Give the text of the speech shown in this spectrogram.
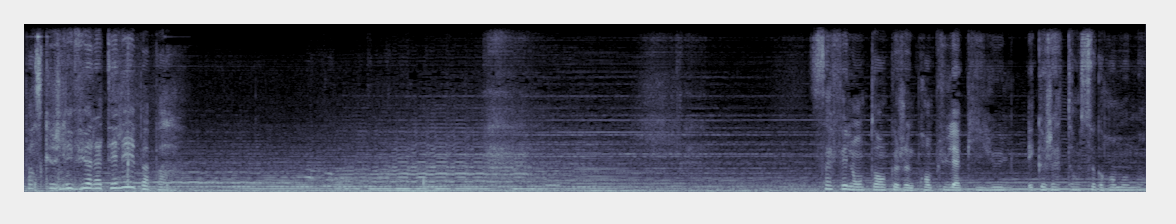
Parce que je l'ai vue à la télé, papa. Ça fait longtemps que je ne prends plus la pilule et que j'attends ce grand moment.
